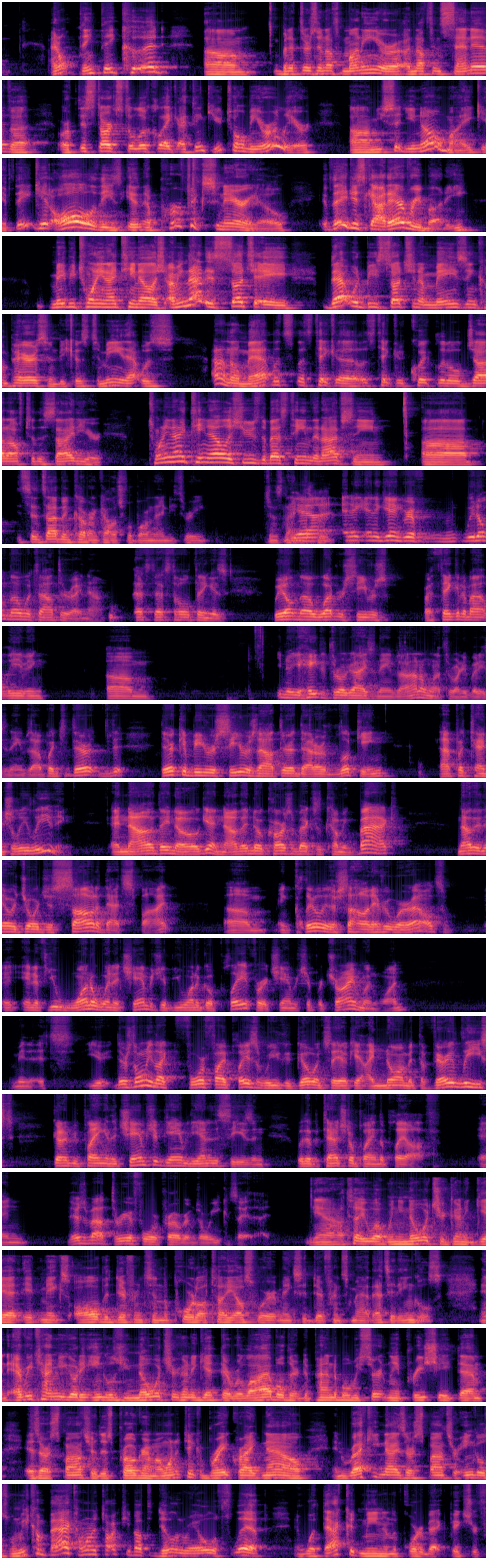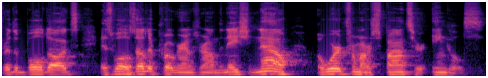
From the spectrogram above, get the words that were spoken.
I don't think they could. Um, but if there's enough money or enough incentive, uh, or if this starts to look like I think you told me earlier, um, you said, you know, Mike, if they get all of these in a perfect scenario, if they just got everybody, maybe 2019 LSU. I mean, that is such a that would be such an amazing comparison because to me that was I don't know, Matt. Let's let's take a let's take a quick little jot off to the side here. 2019 LSU is the best team that I've seen uh, since I've been covering college football in '93. Since '93. Yeah, and, and again, Griff, we don't know what's out there right now. That's that's the whole thing is we don't know what receivers are thinking about leaving. Um, you know, you hate to throw guys' names out. I don't want to throw anybody's names out, but there there could be receivers out there that are looking at potentially leaving. And now that they know, again, now they know Carson Beck is coming back. Now they know Georgia's solid at that spot. Um, and clearly they're solid everywhere else. And if you want to win a championship, you want to go play for a championship or try and win one. I mean, it's you, there's only like four or five places where you could go and say, okay, I know I'm at the very least going to be playing in the championship game at the end of the season with the potential to play in the playoff. And there's about three or four programs where you can say that. Yeah, I'll tell you what, when you know what you're going to get, it makes all the difference in the portal. I'll tell you elsewhere it makes a difference, Matt. That's at Ingles. And every time you go to Ingles, you know what you're going to get. They're reliable, they're dependable. We certainly appreciate them as our sponsor of this program. I want to take a break right now and recognize our sponsor, Ingles. When we come back, I want to talk to you about the Dylan Raiola flip and what that could mean in the quarterback picture for the Bulldogs, as well as other programs around the nation. Now, a word from our sponsor, Ingles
